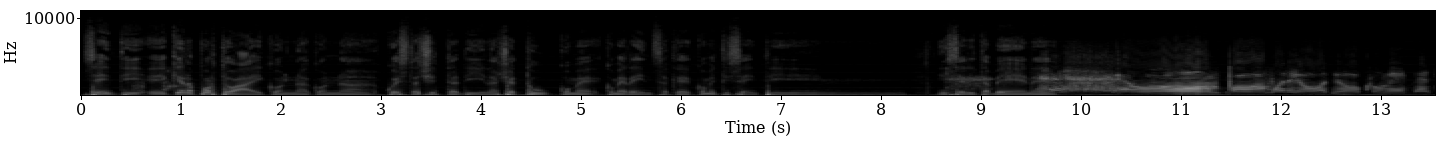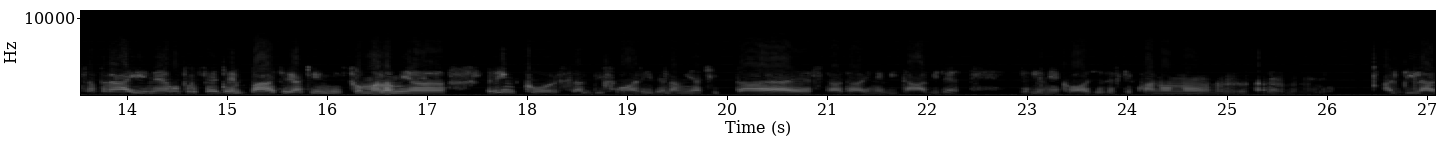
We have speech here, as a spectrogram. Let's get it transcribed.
Senti, eh, che rapporto hai con, con, eh, questa cittadina? Cioè tu come, come Renza, che, come ti senti mm, inserita bene? Eh, è un, po' amore e odio, come ben saprai, ne amo profeta in patria, quindi insomma la mia rincorsa al di fuori della mia città è stata inevitabile per le mie cose, perché qua non, non- al di là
